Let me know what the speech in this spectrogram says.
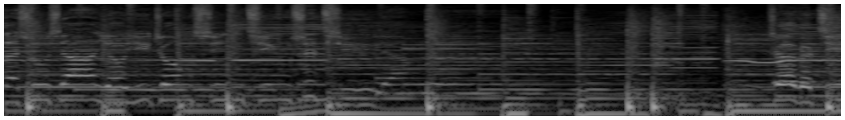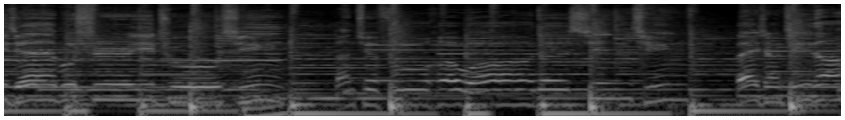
在树下，有一种心情是凄凉的。这个季节不适宜出行，但却符合我的心情。背上吉他，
